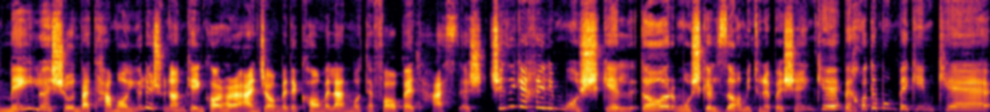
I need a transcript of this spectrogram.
میلشون و تمایلشون هم که این کارها رو انجام بده کاملا متفاوت هستش. چیزی که خیلی مشکل دار مشکل زا می‌تونه بشه این که به خودمون بگیم که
